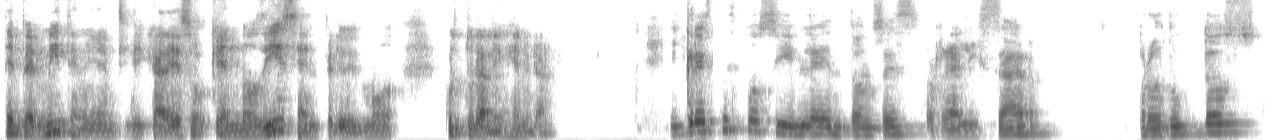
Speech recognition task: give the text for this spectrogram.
te permiten identificar eso que no dice el periodismo cultural en general. ¿Y crees que es posible entonces realizar productos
